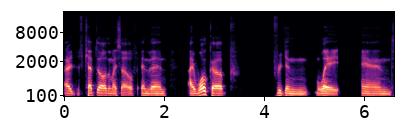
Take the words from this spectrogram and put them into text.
i just kept it all to myself, and then I woke up freaking late, and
